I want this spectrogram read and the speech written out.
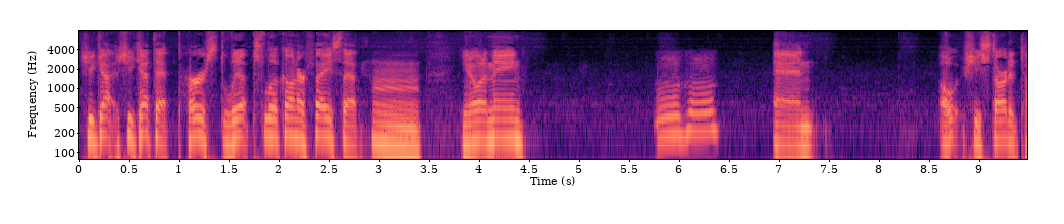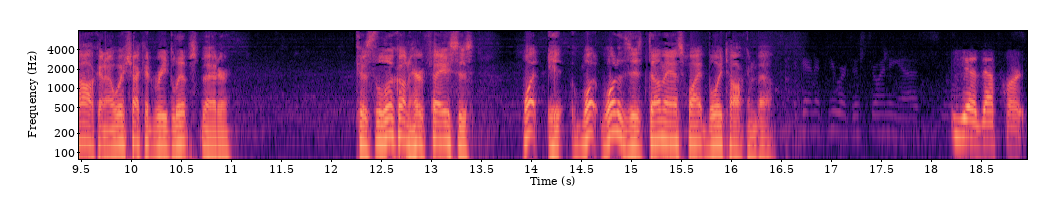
She got she got that pursed lips look on her face. That hmm, you know what I mean? Mm-hmm. And oh, she started talking. I wish I could read lips better. Because the look on her face is, what i what what is this dumbass white boy talking about? Yeah, that part.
